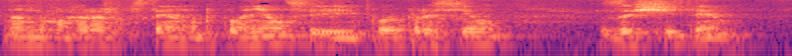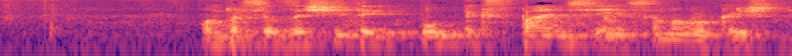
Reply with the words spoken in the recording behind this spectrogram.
Нанда Махарадж постоянно поклонялся и просил защиты. Он просил защиты у экспансии самого Кришны.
